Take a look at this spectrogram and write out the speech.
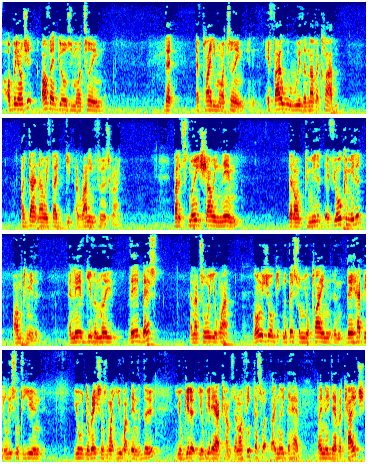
I'll be honest you, I've had girls in my team that have played in my team, and if they were with another club, I don't know if they'd get a run in first grade. But it's me showing them that I'm committed. If you're committed, I'm committed. And they've given me their best, and that's all you want. As long as you're getting the best from your playing and they're happy to listen to you and your directions and what you want them to do, you'll get it. You'll get outcomes. And I think that's what they need to have. They need to have a coach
